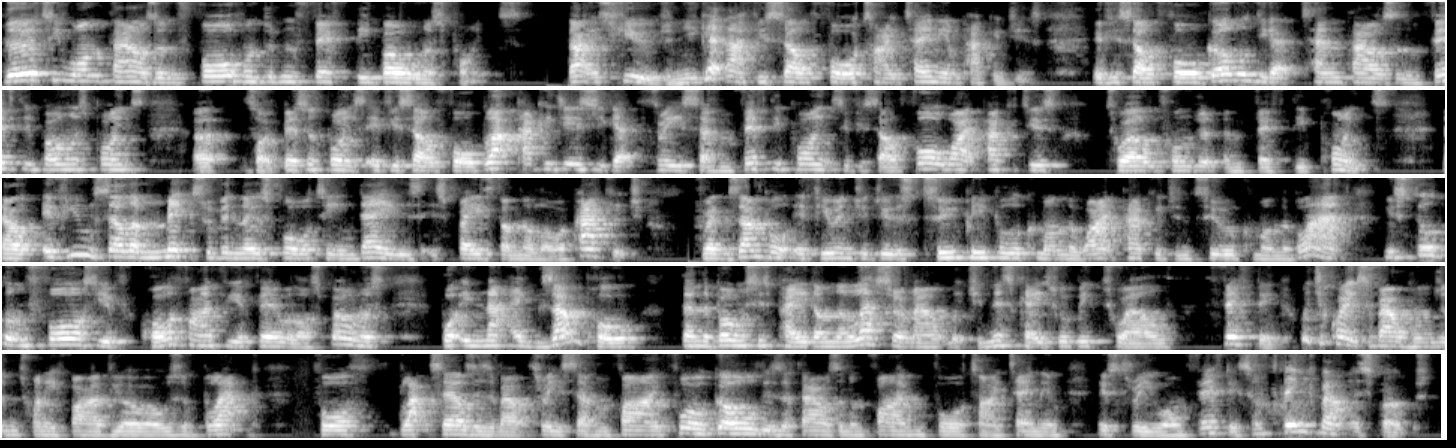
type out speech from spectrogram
31,450 bonus points. That is huge. And you get that if you sell four titanium packages. If you sell four gold, you get 10,050 bonus points. Uh, sorry, business points. If you sell four black packages, you get three 750 points. If you sell four white packages, 1250 points. Now, if you sell a mix within those 14 days, it's based on the lower package. For example, if you introduce two people who come on the white package and two who come on the black, you've still done four, so you've qualified for your fear loss bonus. But in that example, then the bonus is paid on the lesser amount, which in this case would be 12.50, which equates about 125 euros of black. For black sales is about 375. For gold is 1,005, and for titanium is 3,150. So think about this, folks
